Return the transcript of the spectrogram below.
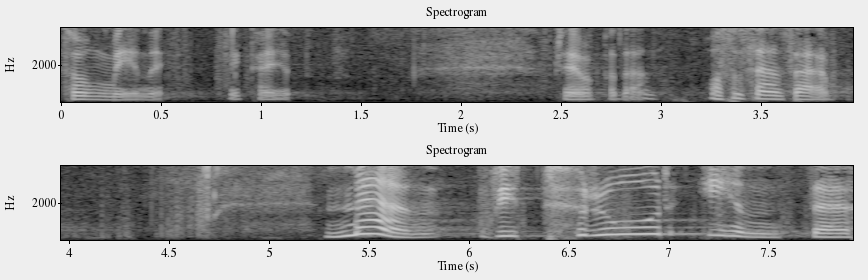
tung mening. Ni kan ju pröva på den. Och så säger han så här. Men vi tror inte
